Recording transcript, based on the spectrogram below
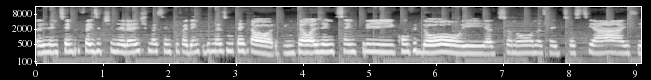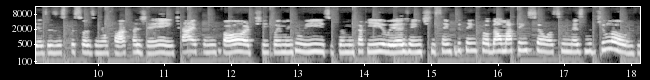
a gente sempre fez itinerante, mas sempre foi dentro do mesmo território. Então, a gente sempre convidou e adicionou nas redes sociais, e às vezes as pessoas vinham falar com a gente: ai, foi muito forte, foi muito isso, foi muito aquilo, e a gente sempre tentou dar uma atenção, assim mesmo de longe,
